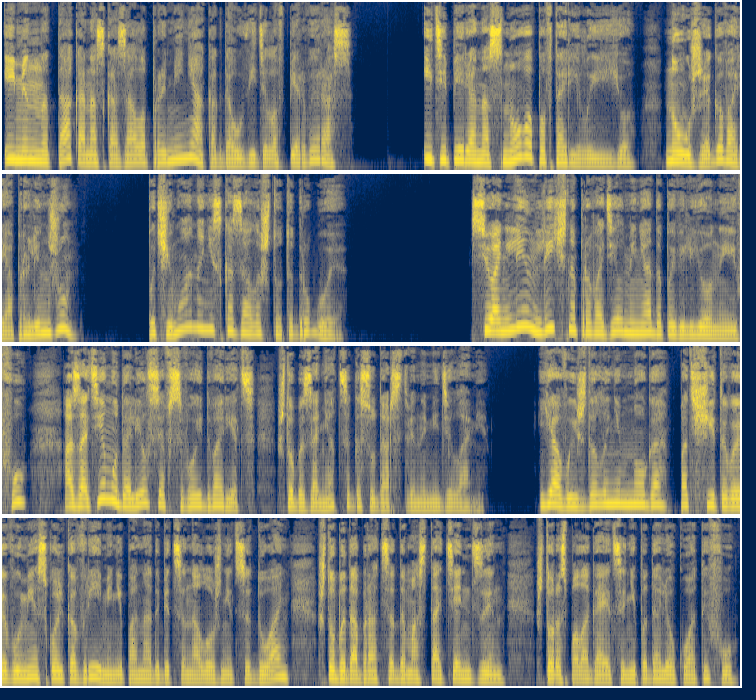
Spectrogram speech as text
Именно так она сказала про меня, когда увидела в первый раз. И теперь она снова повторила ее, но уже говоря про Линжун. Почему она не сказала что-то другое? Сюаньлин лично проводил меня до павильона Ифу, а затем удалился в свой дворец, чтобы заняться государственными делами. Я выждала немного, подсчитывая в уме, сколько времени понадобится наложнице Дуань, чтобы добраться до моста Тяньцзин, что располагается неподалеку от Ифу.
